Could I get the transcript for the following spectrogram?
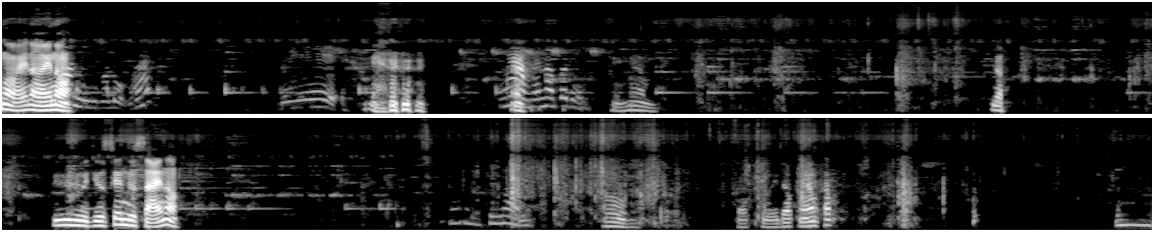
งอให้หน่อยเนาะบ้มีบ่ลูกฮะเด้งามไหมเนาะตัวนี้งามเดี๋ยว อืออยู่เส้นอยู่สายเนาะอืมขึ้นนอนโอ้ดอกสวยดอกงามครับอืม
